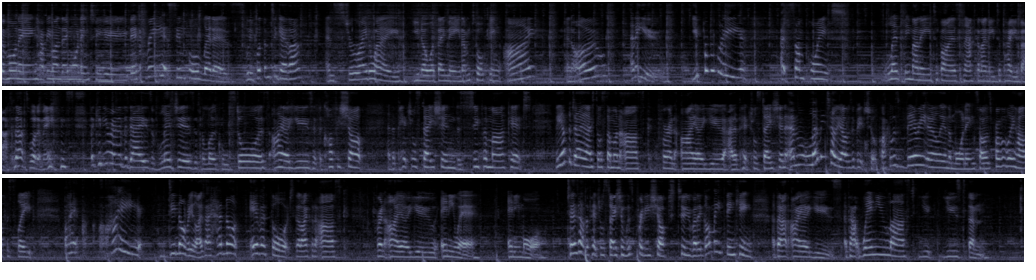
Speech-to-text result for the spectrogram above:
Good morning. Happy Monday morning to you. They're three simple letters. We put them together and straight away you know what they mean. I'm talking I, an O, and a U. You've probably at some point lent me money to buy a snack and I need to pay you back. That's what it means. But can you remember the days of ledgers at the local stores, IOUs at the coffee shop, at the petrol station, the supermarket? The other day I saw someone ask for an IOU at a petrol station and let me tell you I was a bit shook. Like it was very early in the morning so I was probably half asleep. But I, I did not realise, I had not ever thought that I could ask for an IOU anywhere anymore. Turns out the petrol station was pretty shocked too, but it got me thinking about IOUs, about when you last used them,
